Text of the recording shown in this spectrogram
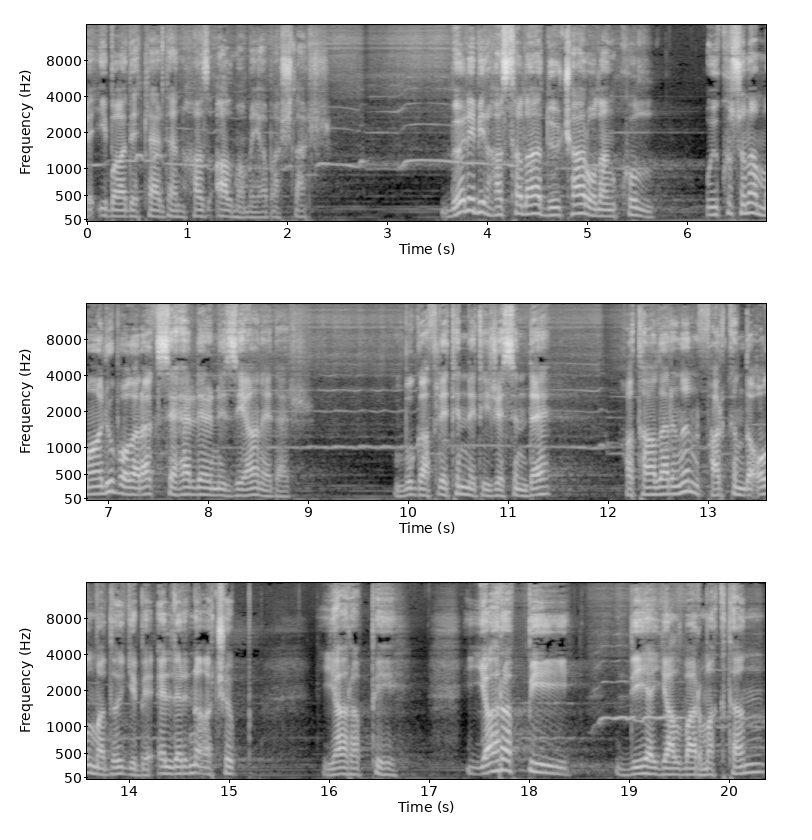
ve ibadetlerden haz almamaya başlar. Böyle bir hastalığa düçar olan kul, uykusuna mağlup olarak seherlerini ziyan eder. Bu gafletin neticesinde hatalarının farkında olmadığı gibi ellerini açıp Ya Rabbi, Ya Rabbi diye yalvarmaktan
